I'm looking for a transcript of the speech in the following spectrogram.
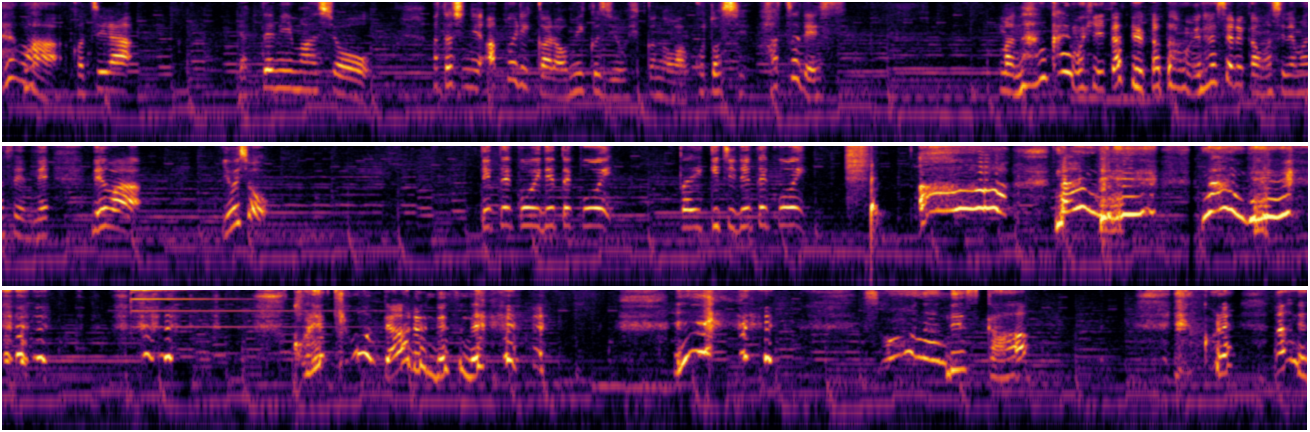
ではこちらやってみましょう。私ねアプリからおみくじを引くのは今年初ですまあ何回も引いたっていう方もいらっしゃるかもしれませんね。ではよいしょ。出てこい出てこい。大吉出てこい。あーなんで？なんで？これ今日ってあるんですね。え？ー、そうなんですか？これなんで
